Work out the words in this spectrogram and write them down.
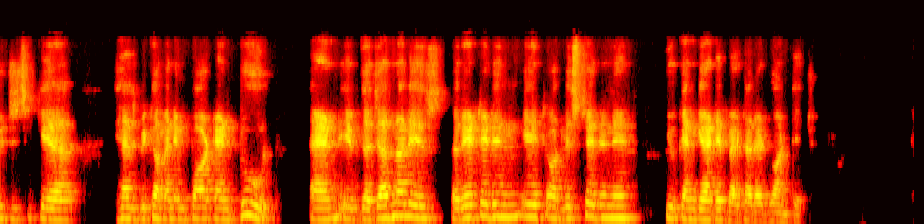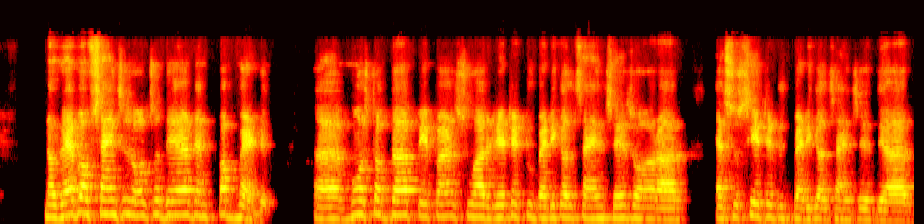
UGC Care has become an important tool. And if the journal is rated in it or listed in it, you can get a better advantage. Now, Web of Science is also there, then PubMed. Uh, most of the papers who are related to medical sciences or are associated with medical sciences, they are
